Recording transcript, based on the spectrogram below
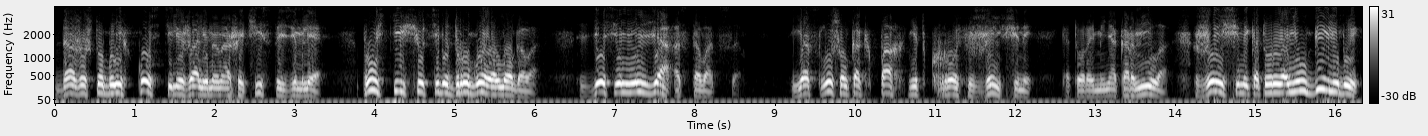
даже чтобы их кости лежали на нашей чистой земле. Пусть ищут себе другое логово. Здесь им нельзя оставаться. Я слышал, как пахнет кровь женщины, которая меня кормила, женщины, которую они убили бы,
